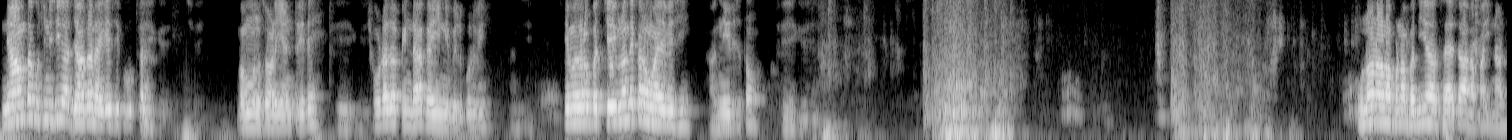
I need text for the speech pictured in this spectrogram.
ਨਿਆਮ ਤਾਂ ਕੁਝ ਨਹੀਂ ਸੀ ਅੱਜ ਜ਼ਿਆਦਾ ਰਹਿ ਗਏ ਸੀ ਕਬੂਤਰ। ਠੀਕ ਹੈ ਜੀ ਅੱਛਾ ਜੀ। ਬੰਮਨਸ ਵਾਲੀ ਐਂਟਰੀ ਤੇ। ਠੀਕ ਹੈ ਜੀ। ਛੋਟਾ ਜਿਹਾ ਪਿੰਡਾ ਗਈ ਨਹੀਂ ਬਿਲਕੁਲ ਵੀ। ਹਾਂਜੀ। ਇਹ ਮਤਲਬ ਬੱਚੇ ਹੀ ਉਹਨਾਂ ਦੇ ਘਰੋਂ ਆਏ ਵੇ ਸੀ ਹਾਂਜੀ। ਨੀਰਜ ਤੋਂ। ਠੀਕ ਹੈ ਜੀ। ਉਹਨਾਂ ਨਾਲ ਆਪਣਾ ਵਧੀਆ ਸਹਿਚਾਰ ਆ ਬਾਈ ਨਾਲ।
